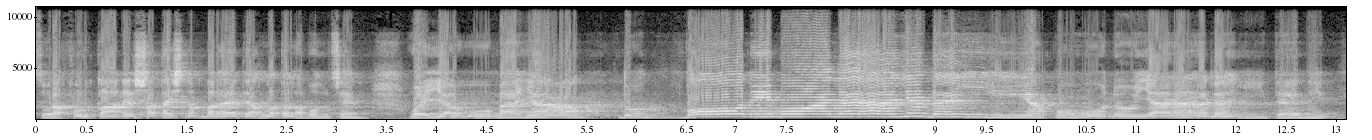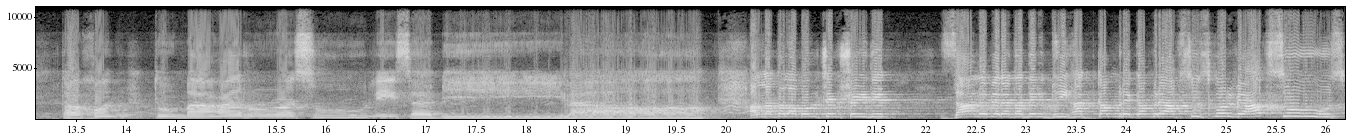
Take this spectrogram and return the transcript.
সূরা ফুরকানের 27 নম্বর আয়াতে আল্লাহ তাআলা বলছেন ওয়া ইয়াউমা ইয়াদুল-যালিমু আলা ইয়াদাইহি ইয়াকুলু ইয়া লাইতানি اتخذت مع الرسول سبيلا আল্লাহ তাআলা বলছেন সেই দিন জালেমেরা তাদের দুই হাত কামড়ে কামড়ে আফসুস করবে, আফসুস,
